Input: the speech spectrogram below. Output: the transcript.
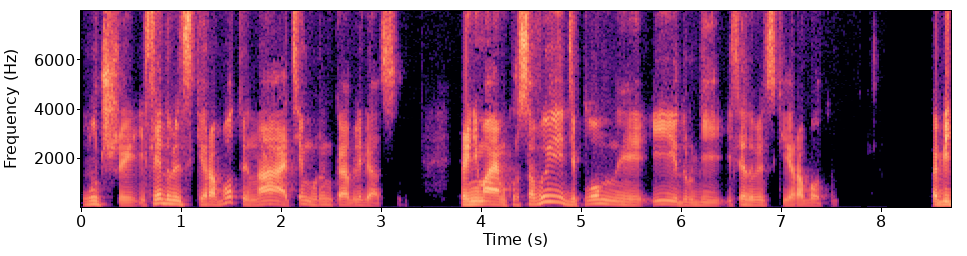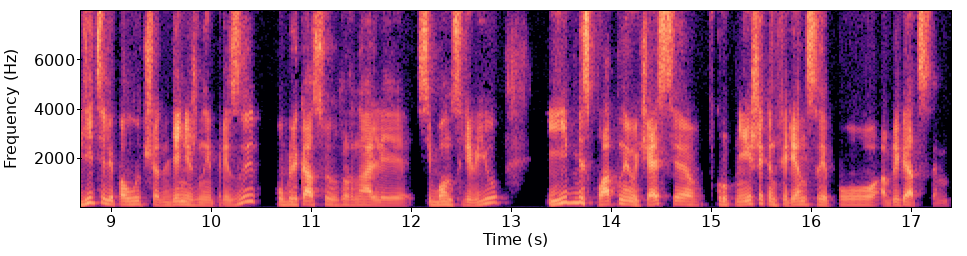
лучшие исследовательские работы на тему рынка облигаций. Принимаем курсовые, дипломные и другие исследовательские работы. Победители получат денежные призы, публикацию в журнале Sibons Review и бесплатное участие в крупнейшей конференции по облигациям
